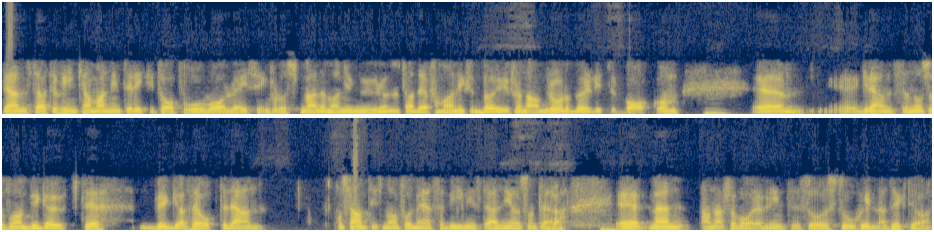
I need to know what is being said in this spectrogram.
Den strategin kan man inte riktigt ha på ovalracing för då smäller man ju muren utan där får man liksom börja från andra håll och börja lite bakom mm eh, gränsen och så får man bygga upp till, bygga sig upp till den och samtidigt som man får med sig bilinställningar och sånt där. Mm. Eh, men annars så var det väl inte så stor skillnad tyckte jag.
